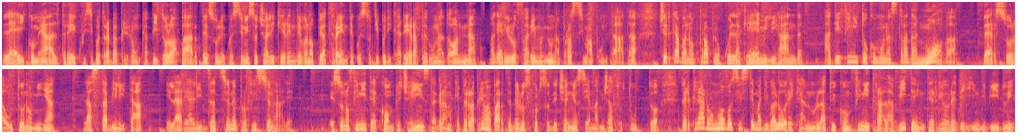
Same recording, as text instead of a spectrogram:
Lei, come altre, e qui si potrebbe aprire un capitolo a parte sulle questioni sociali che rendevano più attraente questo tipo di carriera per una donna, magari lo faremo in una prossima puntata, cercavano proprio quella che Emily Hand ha definito come una strada nuova verso l'autonomia, la stabilità e la realizzazione professionale. E sono finite complice Instagram che per la prima parte dello scorso decennio si è mangiato tutto per creare un nuovo sistema di valori che ha annullato i confini tra la vita interiore degli individui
